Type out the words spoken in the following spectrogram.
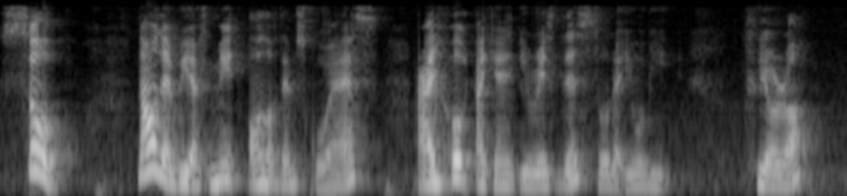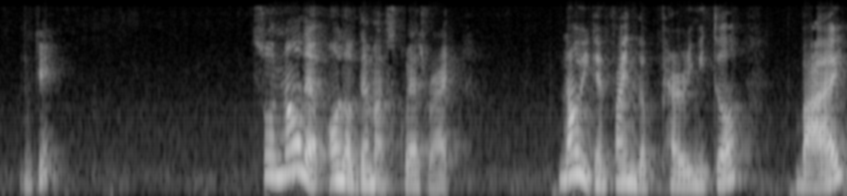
So now that we have made all of them squares I hope I can erase this so that it will be clearer. Okay? So now that all of them are squares right now we can find the perimeter by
